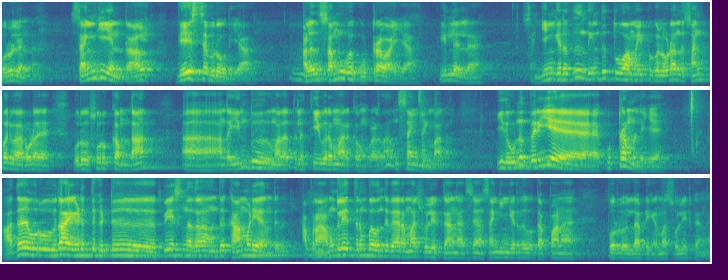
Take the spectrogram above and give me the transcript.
பொருள் என்ன? சங்கி என்றால் தேச விரோதியா அல்லது சமூக குற்றவாளியா? இல்லை இல்லை. சங்கிங்கிறது இந்த இந்துத்துவ அமைப்புகளோட அந்த சங் பரிவாரோட ஒரு சுருக்கம் தான் அந்த இந்து மதத்தில் தீவிரமாக இருக்கவங்கள தான் சங்கிம்பாங்க. இது ஒன்றும் பெரிய குற்றம் இல்லையே. அதை ஒரு இதாக எடுத்துக்கிட்டு பேசுனதெல்லாம் வந்து காமெடியாக இருந்தது. அப்புறம் அவங்களே திரும்ப வந்து வேற மாதிரி சொல்லியிருக்காங்க. சங்கிங்கிறது ஒரு தப்பான பொருள் இல்லை அப்படிங்கிற மாதிரி சொல்லியிருக்காங்க.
